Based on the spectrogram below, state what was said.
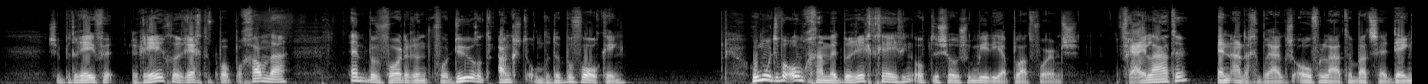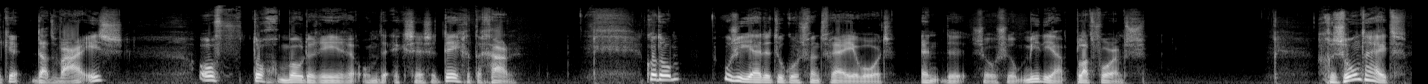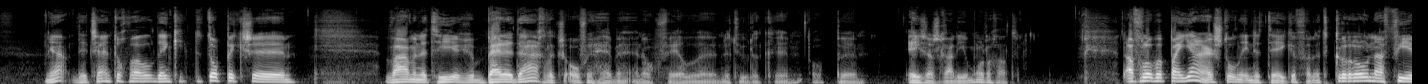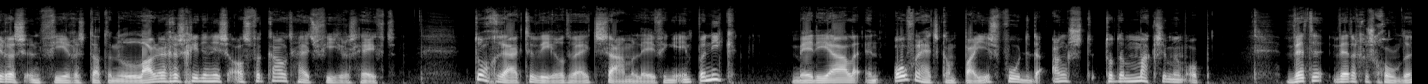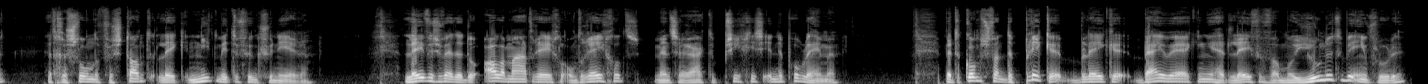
Ze bedreven regelrechte propaganda en bevorderen voortdurend angst onder de bevolking. Hoe moeten we omgaan met berichtgeving op de social media platforms? Vrijlaten en aan de gebruikers overlaten wat zij denken dat waar is? Of toch modereren om de excessen tegen te gaan? Kortom, hoe zie jij de toekomst van het vrije woord en de social media platforms? Gezondheid. Ja, dit zijn toch wel, denk ik, de topics. Uh, waar we het hier bijna dagelijks over hebben. En ook veel uh, natuurlijk uh, op ESA's Radio Moddergat. De afgelopen paar jaar stonden in de teken van het coronavirus, een virus dat een lange geschiedenis als verkoudheidsvirus heeft. Toch raakte wereldwijd samenlevingen in paniek. Mediale en overheidscampagnes voerden de angst tot een maximum op. Wetten werden geschonden, het gezonde verstand leek niet meer te functioneren. Levens werden door alle maatregelen ontregeld, mensen raakten psychisch in de problemen. Met de komst van de prikken bleken bijwerkingen het leven van miljoenen te beïnvloeden,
